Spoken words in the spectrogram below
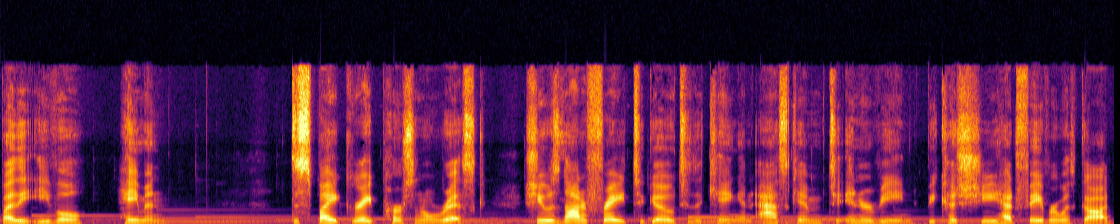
by the evil Haman. Despite great personal risk, she was not afraid to go to the king and ask him to intervene because she had favor with God.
